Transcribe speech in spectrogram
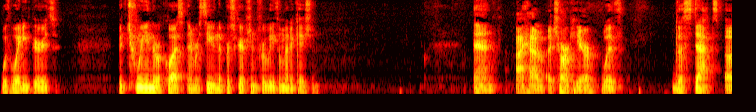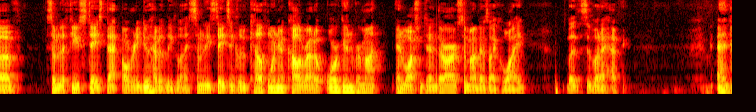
with waiting periods between the request and receiving the prescription for lethal medication. And I have a chart here with the stats of some of the few states that already do have it legalized. Some of these states include California, Colorado, Oregon, Vermont, and Washington. There are some others like Hawaii, but this is what I have here. And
